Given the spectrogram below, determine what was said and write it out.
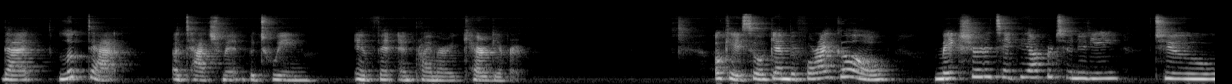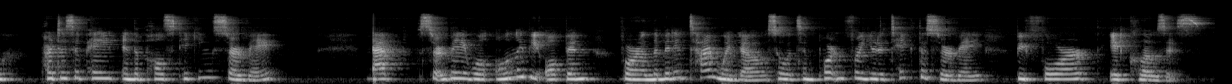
that looked at attachment between infant and primary caregiver. Okay, so again, before I go, make sure to take the opportunity to participate in the pulse taking survey. That survey will only be open for a limited time window, so it's important for you to take the survey before it closes.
